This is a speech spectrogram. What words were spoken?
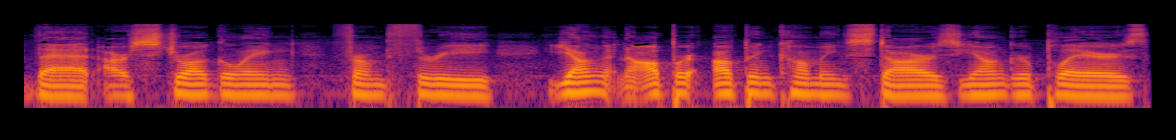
that are struggling from three, young and upper up and coming stars, younger players.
